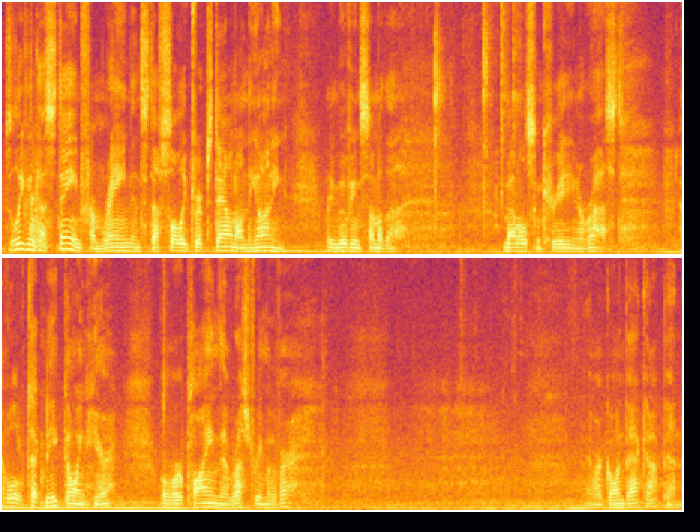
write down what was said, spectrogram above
it's leaving a stain from rain and stuff slowly drips down on the awning, removing some of the metals and creating a rust. Have a little technique going here where we're applying the rust remover. And we're going back up and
